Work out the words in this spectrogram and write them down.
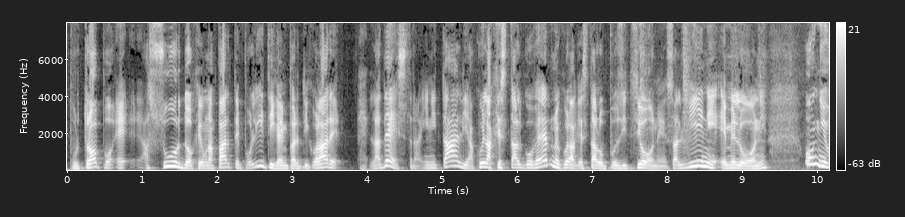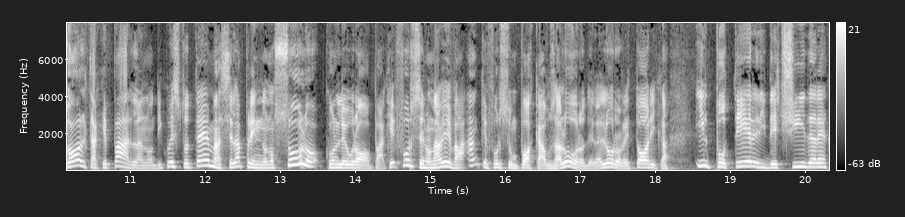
purtroppo è assurdo che una parte politica, in particolare la destra in Italia, quella che sta al governo e quella che sta all'opposizione, Salvini e Meloni, ogni volta che parlano di questo tema se la prendono solo con l'Europa, che forse non aveva, anche forse un po' a causa loro, della loro retorica, il potere di decidere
